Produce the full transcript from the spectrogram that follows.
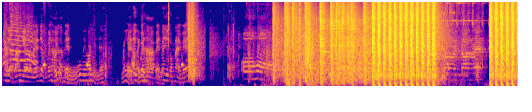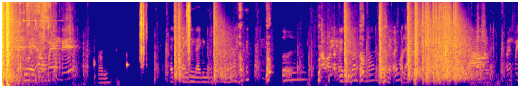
เหลือบ้านเดียวเบนเดี๋ยวไปหาเฮ้ยแล้วโอ้เบนโหไม่ค่อยเห็นเลย ไม่เบเห็นนหรเดี๋อกยวกูไปหาเบนมันอยู่ตรงไหนเบนโอ้โหจอนเว้ยช่วยเอาแม่งดิมันแต่แต่จริงแต่จริงจะไม่ใช่เลยนะ เออเอาเอาแต่ก็มีว่าตามว่าโอเคเอ้ยหมดแล้วมันปี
